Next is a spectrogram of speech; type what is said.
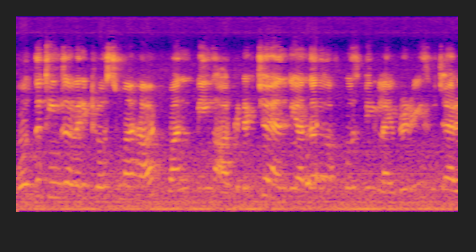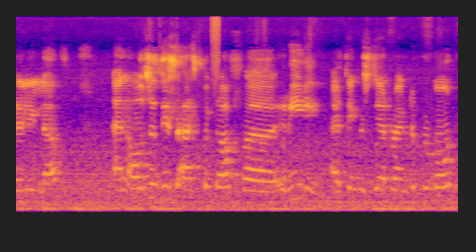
both the themes are very close to my heart. One being architecture, and the other, of course, being libraries, which I really love. And also this aspect of uh, reading, I think, which they are trying to promote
